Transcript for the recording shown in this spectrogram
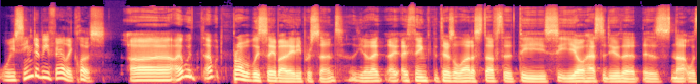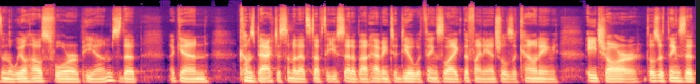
We seem to be fairly close. Uh, I would I would probably say about eighty percent. You know, I, I think that there's a lot of stuff that the CEO has to do that is not within the wheelhouse for PMs. That again comes back to some of that stuff that you said about having to deal with things like the financials, accounting, HR. Those are things that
